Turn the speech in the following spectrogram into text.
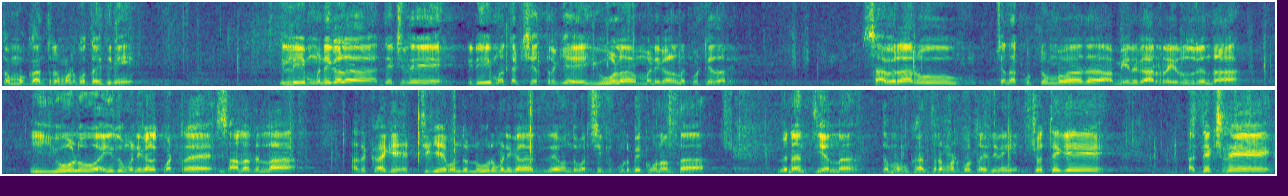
ತಮ್ಮ ಮುಖಾಂತರ ಮಾಡ್ಕೋತಾ ಇದ್ದೀನಿ. ಇಲ್ಲಿ ಮಣಿಗಳ ಅಧ್ಯಕ್ಷರೇ ಇಡೀ ಮತಕ್ಷೇತ್ರಕ್ಕೆ ಏಳು ಮಣಿಗಳನ್ನು ಕೊಟ್ಟಿದ್ದಾರೆ. ಸಾವಿರಾರು ಜನ ಕುಟುಂಬದ ಮೀನುಗಾರರು ಇರೋದ್ರಿಂದ ಈ ಏಳು, ಐದು ಮಣಿಗಳು ಕೊಟ್ಟರೆ ಸಾಲದೆಲ್ಲ. ಅದಕ್ಕಾಗಿ ಹೆಚ್ಚಿಗೆ ಒಂದು ನೂರು ಮಣಿಗಳದ್ದೇ ಒಂದು ವರ್ಷಕ್ಕೆ ಕೊಡಬೇಕು ಅನ್ನೋಂಥ ವಿನಂತಿಯನ್ನು ತಮ್ಮ ಮುಖಾಂತರ ಮಾಡ್ಕೊಳ್ತಾ ಇದ್ದೀನಿ. ಜೊತೆಗೆ ಅಧ್ಯಕ್ಷರೇ,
